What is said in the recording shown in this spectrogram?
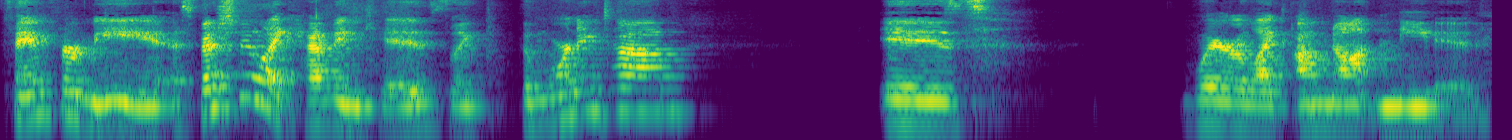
Same for me, especially like having kids. Like the morning time is where like I'm not needed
